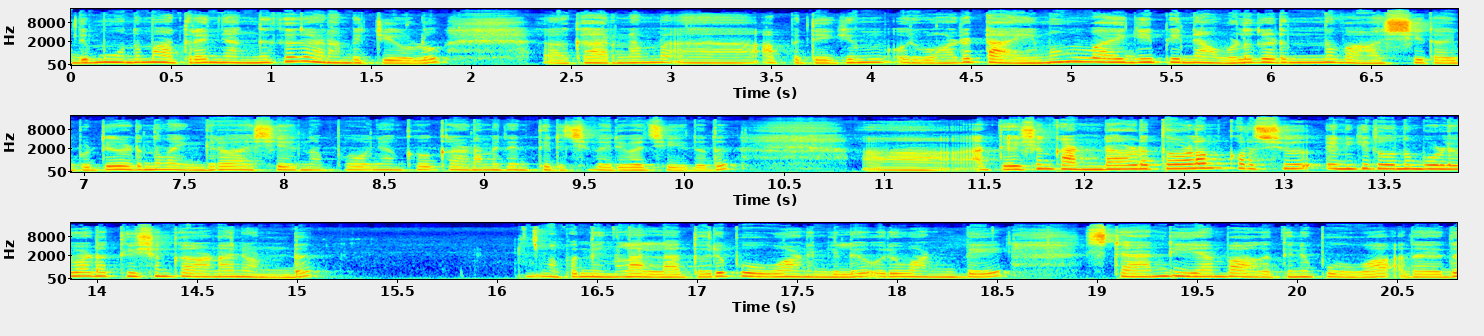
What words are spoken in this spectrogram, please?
ഇത് മൂന്ന് മാത്രമേ ഞങ്ങൾക്ക് കാണാൻ പറ്റുകയുള്ളൂ. കാരണം അപ്പോഴത്തേക്കും ഒരുപാട് ടൈമും വൈകി. പിന്നെ അവൾ കിടന്ന് വാശി തൈബുട്ടി കിടന്ന് ഭയങ്കര വാശിയായിരുന്നു. അപ്പോൾ ഞങ്ങൾക്ക് കാണാൻ പറ്റുന്ന തിരിച്ച് വരിക ചെയ്തത്. അത്യാവശ്യം കണ്ടവിടത്തോളം കുറച്ച് എനിക്ക് തോന്നുന്നു ബോളിവുഡ് അത്യാവശ്യം കാണാനുണ്ട്. അപ്പം നിങ്ങളല്ലാത്തവർ പോവുകയാണെങ്കിൽ ഒരു വൺ ഡേ സ്റ്റാൻഡ് ചെയ്യാൻ പാകത്തിന് പോവുക. അതായത്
